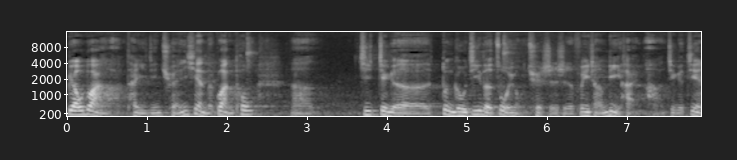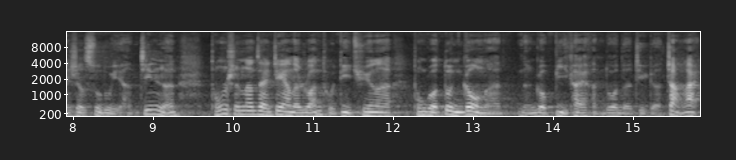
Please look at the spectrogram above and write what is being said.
标段啊，它已经全线的贯通，啊。机这个盾构机的作用确实是非常厉害啊，这个建设速度也很惊人。同时呢，在这样的软土地区呢，通过盾构呢，能够避开很多的这个障碍。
